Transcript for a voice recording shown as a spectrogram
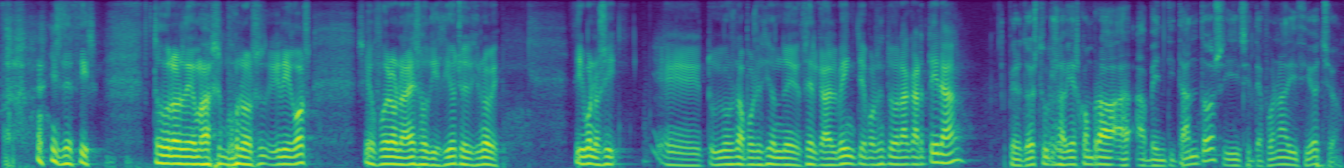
es decir, todos los demás bonos griegos se fueron a eso, 18, 19. Y bueno, sí, eh, tuvimos una posición de cerca del 20% de la cartera, pero entonces tú los habías comprado a veintitantos y, se te fueron a 18.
